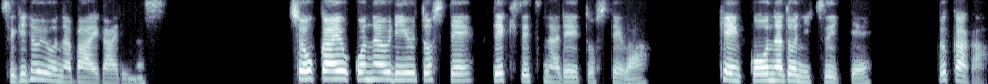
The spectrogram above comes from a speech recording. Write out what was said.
次のような場合があります。紹介を行う理由として不適切な例としては、健康などについて部下が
